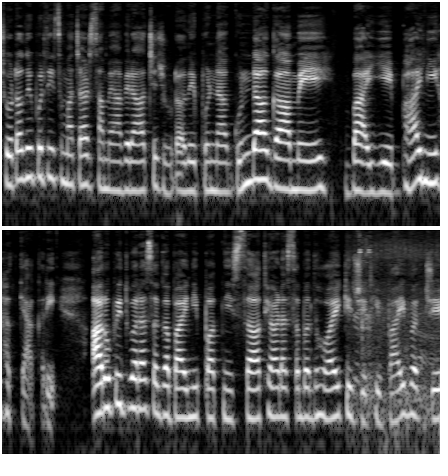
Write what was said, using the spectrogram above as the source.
છોટાઉદેપુરથી સમાચાર સામે આવી રહ્યા છે. છોટાઉદેપુરના ગુંડા ગામે ભાઈએ ભાઈની હત્યા કરી. આરોપી દ્વારા સગાભાઈની પત્ની સાથે આડા સંબંધ હોય કે જેથી ભાઈ વચ્ચે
